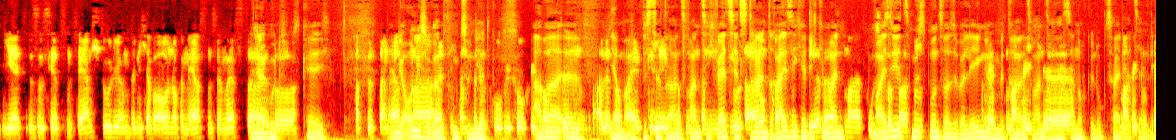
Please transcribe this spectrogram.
jetzt ist es jetzt ein Fernstudium, bin ich aber auch noch im ersten Semester. Ja gut, also kenne ich. Hab das dann auch nicht so ganz funktioniert. Aber äh, alles ja, mal, bis der 23. Wäre es jetzt 33, hätte ich gemeint, weiß ich, jetzt müssten wir uns was überlegen. Mit 23 ich, äh, hast du noch genug Zeit letztendlich.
